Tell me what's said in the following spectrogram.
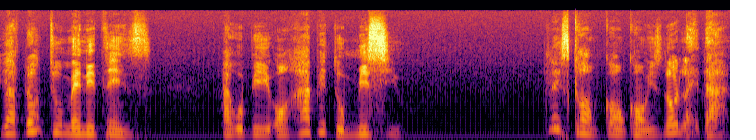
You have done too many things. I will be unhappy to miss you. Please come, come, come. It's not like that.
